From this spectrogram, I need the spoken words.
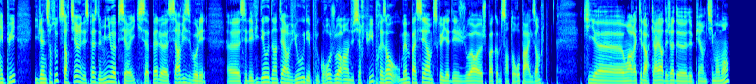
Et puis, ils viennent surtout de sortir une espèce de mini web série qui s'appelle Service Volé. Euh, c'est des vidéos d'interview des plus gros joueurs hein, du circuit, présents ou même passés, hein, parce qu'il y a des joueurs, euh, je sais pas, comme Santoro par exemple, qui euh, ont arrêté leur carrière déjà de- depuis un petit moment.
